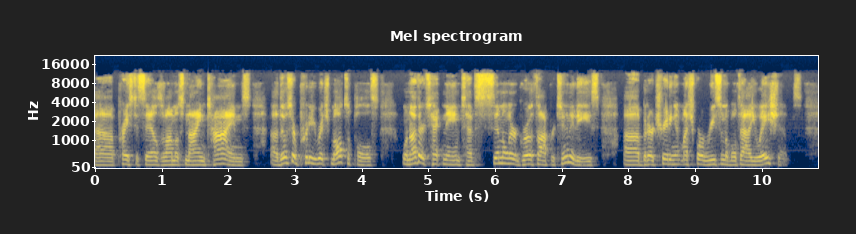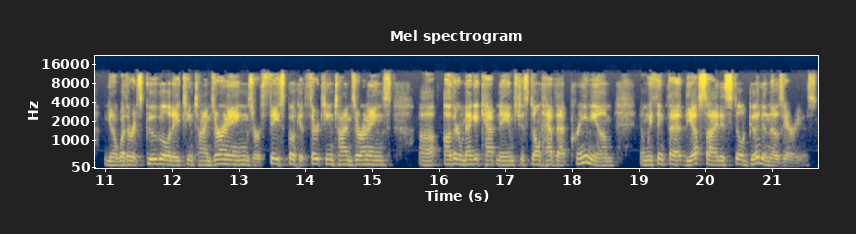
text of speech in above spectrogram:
uh, price to sales of almost nine times. Uh, those are pretty rich multiples when other tech names have similar growth opportunities, uh, but are trading at much more reasonable valuations you know, whether it's Google at 18 times earnings or Facebook at 13 times earnings, uh, other mega cap names just don't have that premium. And we think that the upside is still good in those areas.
